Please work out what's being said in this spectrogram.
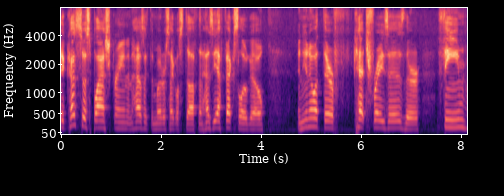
it cuts to a splash screen and it has like the motorcycle stuff, and it has the FX logo, and you know what their f- catchphrase is, their theme,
